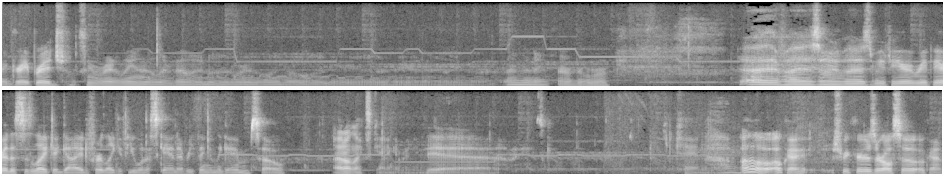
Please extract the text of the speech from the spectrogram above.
The Great Bridge. Let's see away in the uh, repair, repair. This is like a guide for like if you want to scan everything in the game. So I don't like scanning everything. yeah. Okay. Oh, okay. Shriekers are also okay.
